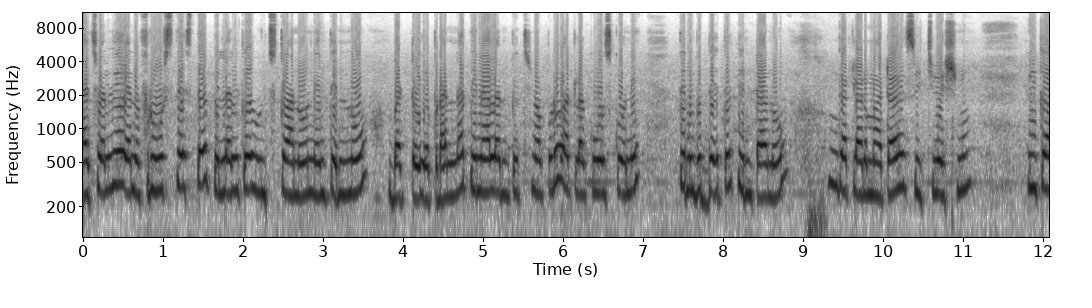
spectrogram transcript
యాక్చువల్గా నేను ఫ్రూట్స్ తెస్తే పిల్లలకే ఉంచుతాను నేను తిన్ను. బట్ ఎప్పుడన్నా తినాలనిపించినప్పుడు అట్లా కోసుకొని తినబుద్ధి అయితే తింటాను. ఇంకా అట్లా అనమాట సిచ్యువేషను ఇంకా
